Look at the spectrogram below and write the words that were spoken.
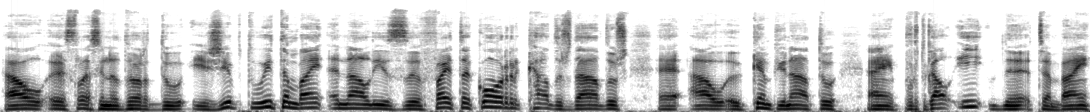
ao eh, selecionador do Egito e também análise feita com recados dados eh, ao campeonato em Portugal e também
